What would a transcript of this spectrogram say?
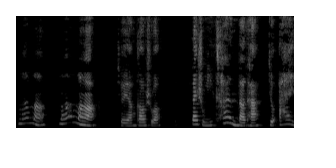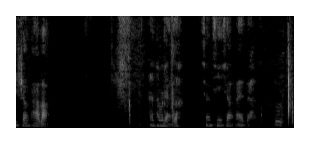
妈妈。妈妈，小羊羔说：“袋鼠一看到它，就爱上它了。看他们两个相亲相爱的。”嗯，他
